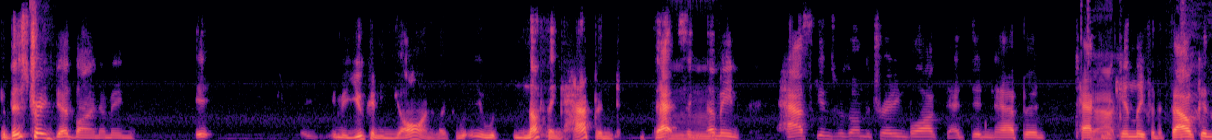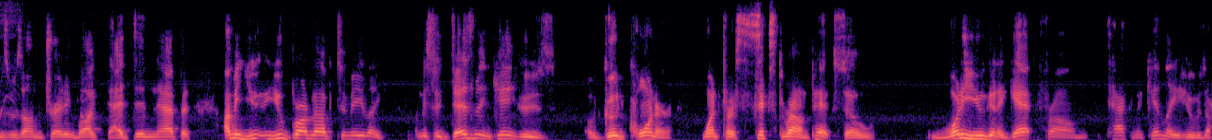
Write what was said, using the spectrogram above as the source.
But this trade deadline, I mean, it. I mean, you can yawn like it, nothing happened. That's mm-hmm. I mean, Haskins was on the trading block. That didn't happen. Takk McKinley for the Falcons was on the trading block. That didn't happen. I mean, you you brought it up to me like I mean, so Desmond King, who's a good corner, went for a sixth round pick. So, what are you going to get from Takk McKinley, who was a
